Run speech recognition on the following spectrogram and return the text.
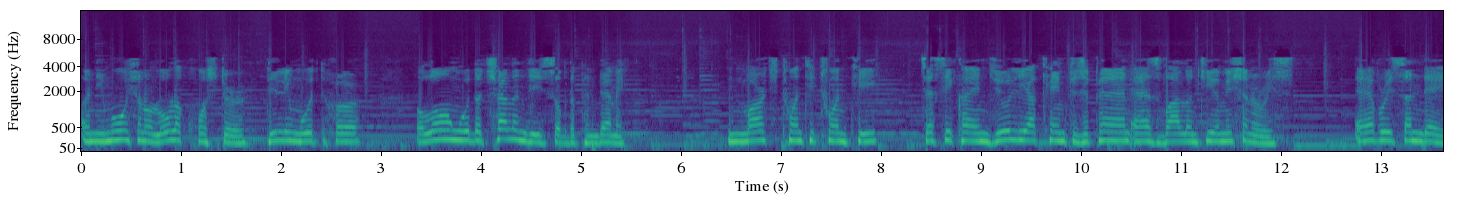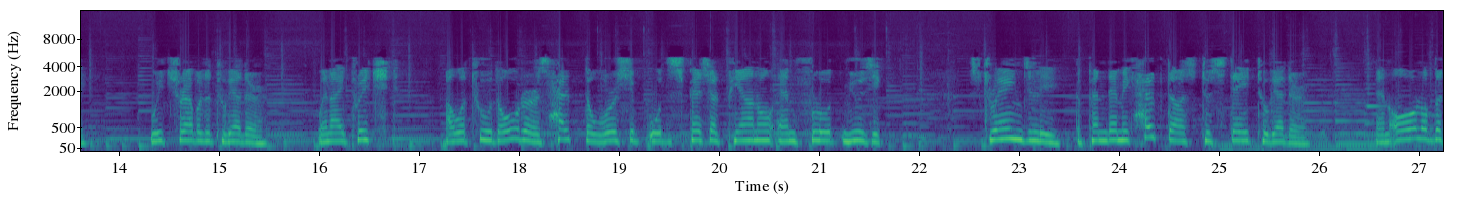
an emotional roller coaster dealing with her along with the challenges of the pandemic. In March 2020, Jessica and Julia came to Japan as volunteer missionaries. Every Sunday, we traveled together. When I preached, our two daughters helped the worship with special piano and flute music. Strangely, the pandemic helped us to stay together, and all of the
